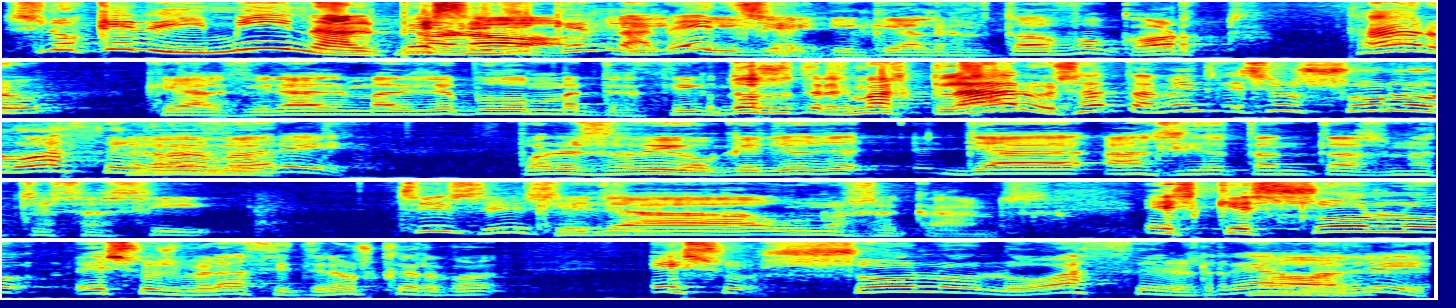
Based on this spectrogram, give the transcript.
sino que elimina al PSG, no, que es la y- y leche. que- y que el resultado fue corto. Claro. Que al final el Madrid le pudo meter 5. Dos o tres más, claro, exactamente. Eso solo lo hace el Real Madrid. Por eso digo que yo ya, ya han sido tantas noches así Sí, sí, que sí. ya uno se cansa. Es que solo, eso es verdad, y tenemos que reconocer, eso solo lo hace el Real No, Madrid.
